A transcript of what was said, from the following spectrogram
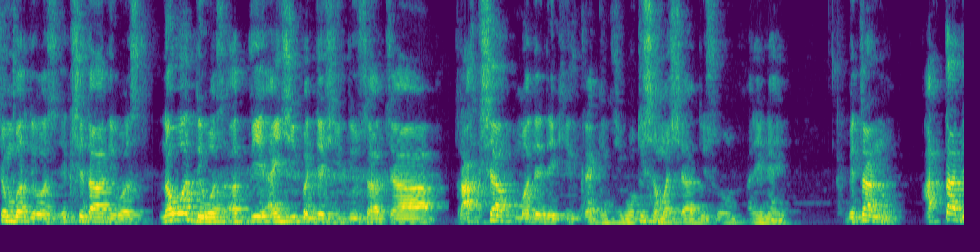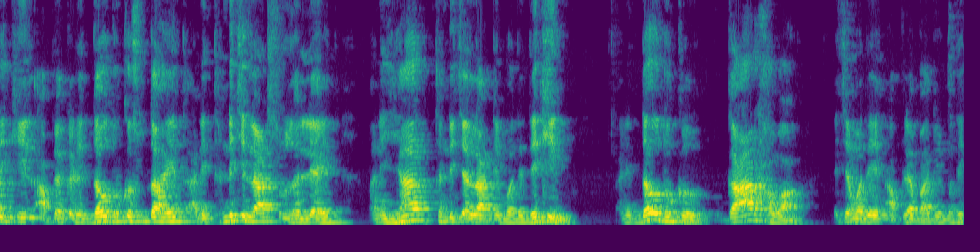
शंभर दिवस एकशे दहा दिवस नव्वद दिवस अगदी ऐंशी पंच्याऐंशी दिवसाच्या द्राक्षामध्ये देखील क्रॅकिंगची मोठी समस्या दिसून आलेली आहे. मित्रांनो आत्ता देखील आपल्याकडे दव धुकं सुद्धा आहेत आणि थंडीची लाट सुरू झालेली आहेत. आणि ह्या थंडीच्या लाटेमध्ये देखील आणि दव धुकं गार हवा याच्यामध्ये आपल्या बागेमध्ये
